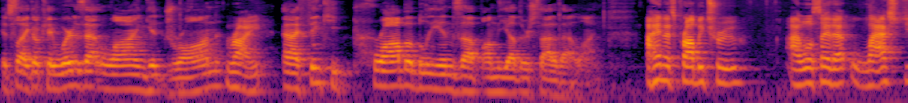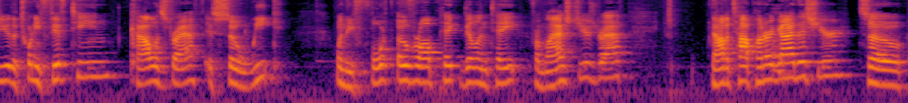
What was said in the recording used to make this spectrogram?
It's like okay, where does that line get drawn? Right. And I think he probably ends up on the other side of that line. I think that's probably true. I will say that last year, the 2015 college draft is so weak when the fourth overall pick, Dillon Tate, from last year's draft, is not a top 100 guy this year. So,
